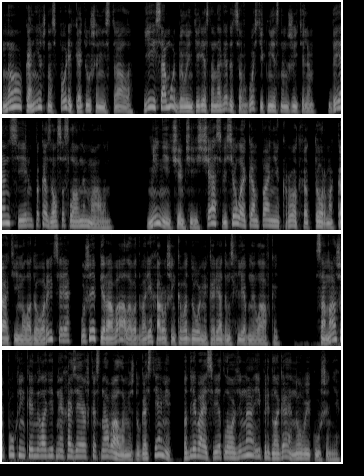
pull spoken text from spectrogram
Но, конечно, спорить Катюша не стала. Ей самой было интересно наведаться в гости к местным жителям, да и Ансельм показался славным малым. Менее чем через час веселая компания Кротха, Торма, Кати и молодого рыцаря уже пировала во дворе хорошенького домика рядом с хлебной лавкой. Сама же пухленькая миловидная хозяюшка сновала между гостями, подливая светлого вина и предлагая новые кушанья.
